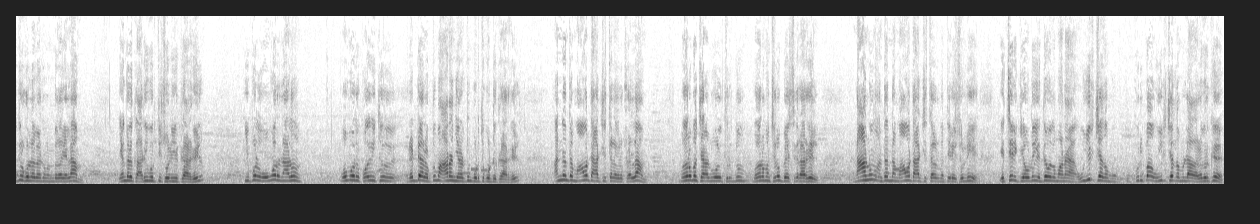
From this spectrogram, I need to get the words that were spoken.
எதிர்கொள்ள வேண்டும் என்பதையெல்லாம் எங்களுக்கு அறிவுறுத்தி சொல்லியிருக்கிறார்கள். இப்பொழுது ஒவ்வொரு நாளும் ஒவ்வொரு பகுதிக்கும் ரெட் அலர்ட்டும் ஆரஞ்சு அலர்ட்டும் கொடுத்து கொண்டிருக்கிறார்கள். அந்தந்த மாவட்ட ஆட்சித்தலைவர்களெல்லாம் முதலமைச்சர் அலுவலகத்திலிருந்தும் முதலமைச்சரும் பேசுகிறார்கள். நானும் அந்தந்த மாவட்ட ஆட்சித்தலைவர் மத்தியிலே சொல்லி எச்சரிக்கையோடு எந்த விதமான உயிர் சேதமும் குறிப்பாக உயிர் சேதம் இல்லாத அளவிற்கு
